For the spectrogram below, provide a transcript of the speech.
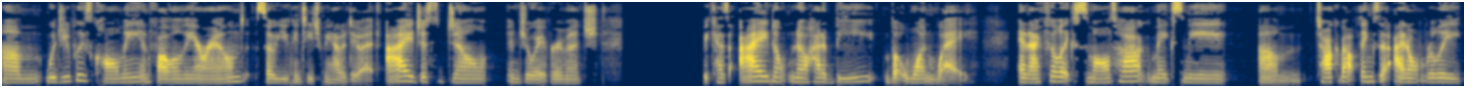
um, would you please call me and follow me around so you can teach me how to do it? I just don't enjoy it very much because I don't know how to be but one way. And I feel like small talk makes me um, talk about things that I don't really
